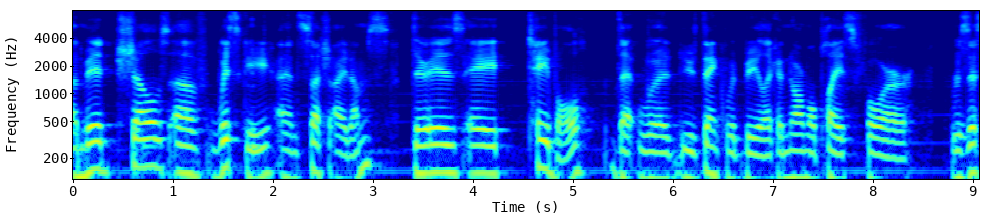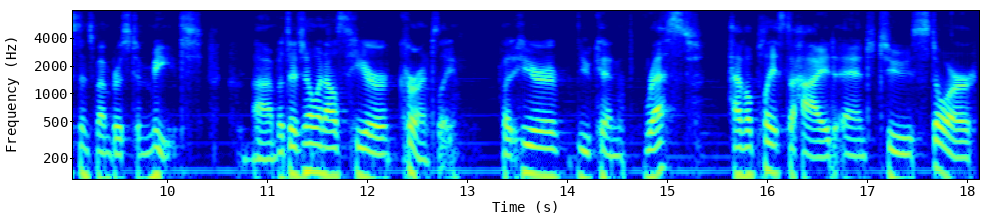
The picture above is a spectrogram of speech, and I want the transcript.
Amid shelves of whiskey and such items, there is a table that would you think would be like a normal place for resistance members to meet. Uh, but there's no one else here currently. But here you can rest, have a place to hide, and to store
